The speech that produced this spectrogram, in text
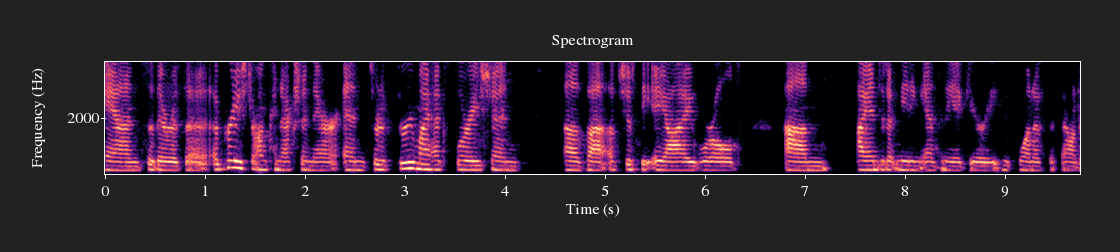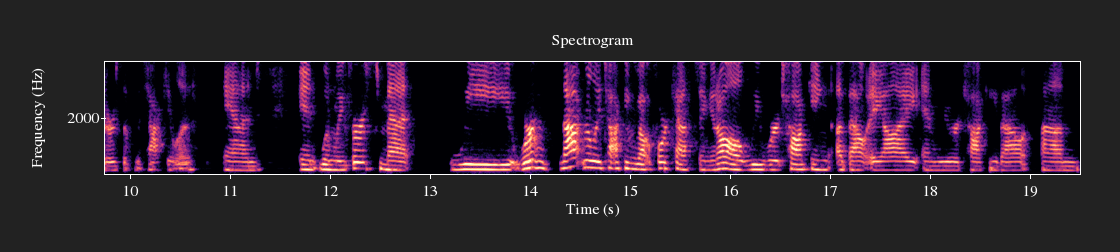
and so there was a, a, pretty strong connection there. And sort of through my exploration of, uh, of just the AI world, um, I ended up meeting Anthony Aguirre, who's one of the founders of Metaculus. And in, when we first met, we were not really talking about forecasting at all. We were talking about AI and we were talking about, um,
